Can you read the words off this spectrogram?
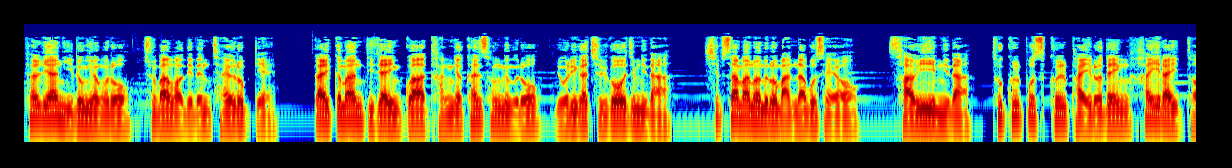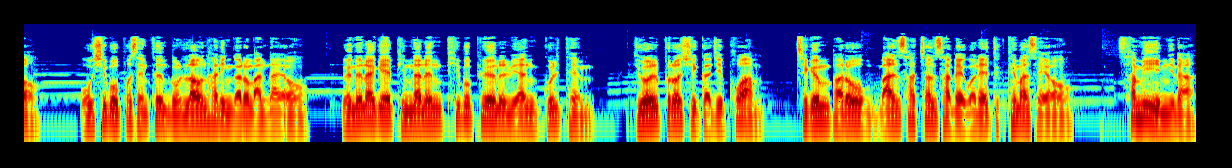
편리한 이동형으로 주방 어디든 자유롭게 깔끔한 디자인과 강력한 성능으로 요리가 즐거워집니다. 14만원으로 만나보세요. 4위입니다. 투쿨포스쿨 바이로댕 하이라이터 55% 놀라운 할인가로 만나요. 은은하게 빛나는 피부 표현을 위한 꿀템 듀얼 브러쉬까지 포함 지금 바로 14,400원에 득템하세요. 3위입니다.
